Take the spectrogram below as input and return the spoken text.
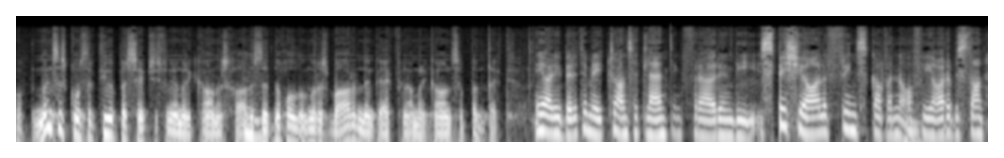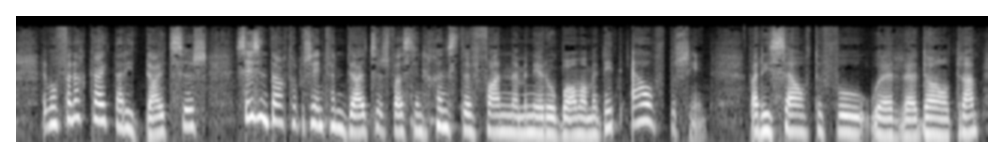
op minstens konstruktiewe persepsies van die Amerikaners gehad. Mm. Is dit nogal onrusbaar dink ek van die Amerikaanse punt uit? Ja, die Britte met die transatlantic verhouding, die spesiale vriendskap wat al vir jare bestaan. Ek wil vinnig kyk na die Duitsers. 86% van die Duitsers was ten gunste van uh, meneer Obama met net 11% wat dieselfde voel oor uh, Donald Trump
